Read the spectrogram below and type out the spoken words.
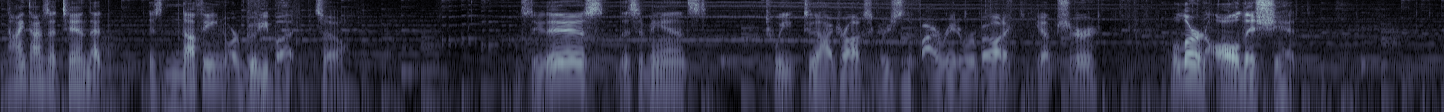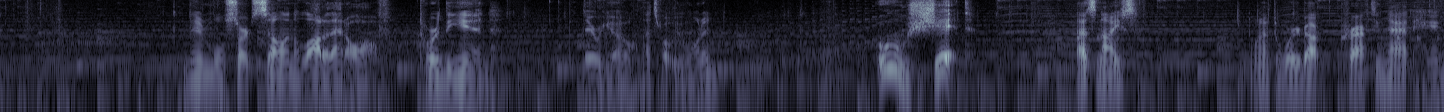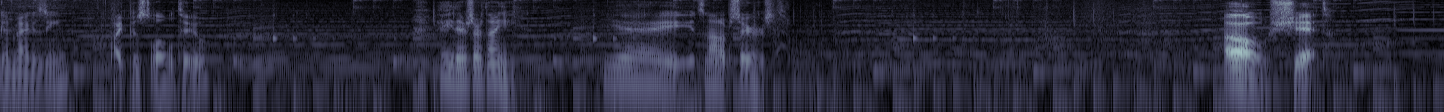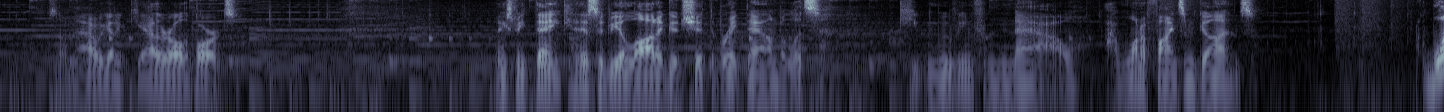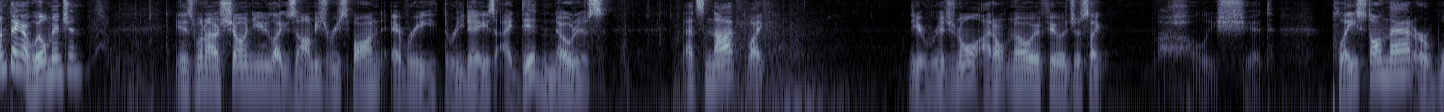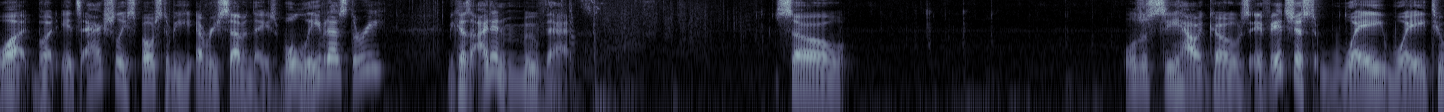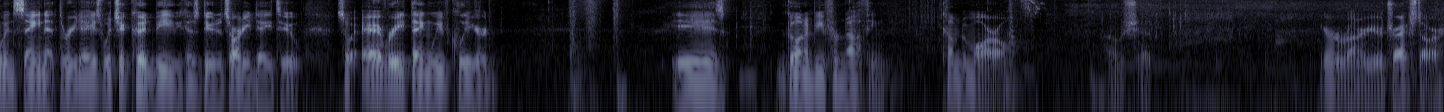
nine times out of ten, that is nothing or booty butt, so. Let's do this. This advanced tweak to the hydraulics increases the fire rate of robotic. Yep, sure. We'll learn all this shit. And then we'll start selling a lot of that off toward the end. But there we go. That's what we wanted. Ooh, shit. That's nice. Don't have to worry about crafting that. Handgun magazine. Pipe pistol level 2. Hey, there's our thingy. Yay, it's not upstairs. Oh, shit. So now we gotta gather all the parts. Makes me think, this would be a lot of good shit to break down, but let's keep moving for now. I want to find some guns. One thing I will mention is when I was showing you, like, zombies respawn every three days, I did notice that's not, like, the original. I don't know if it was just, like, holy shit, placed on that or what, but it's actually supposed to be every seven days. We'll leave it as three because I didn't move that. So, we'll just see how it goes. If it's just way, way too insane at three days, which it could be because, dude, it's already day two. So everything we've cleared is going to be for nothing come tomorrow. Oh, shit. You're a runner. You're a track star.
